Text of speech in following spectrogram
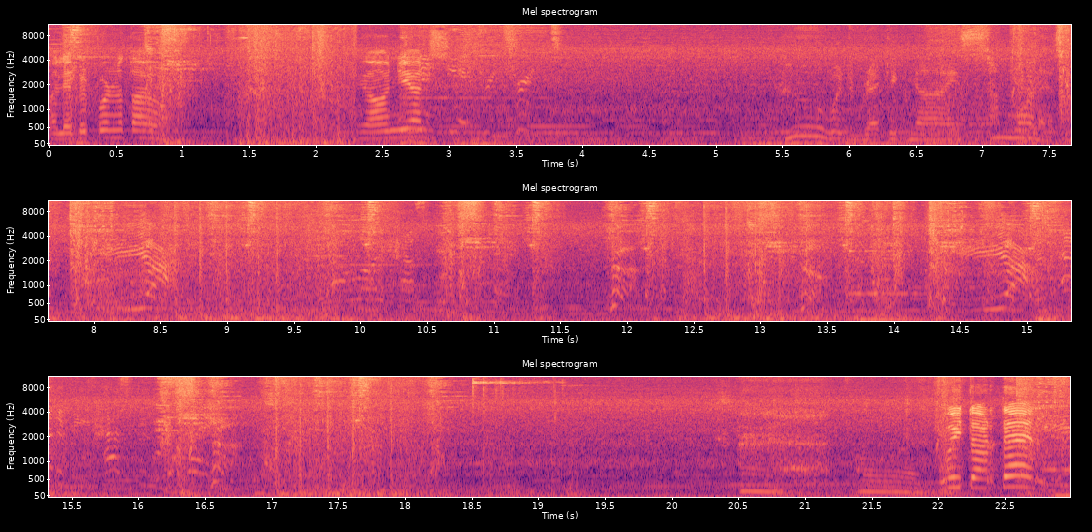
Ah, level 4 na tayo. Yan yan. Who would recognize someone as me? Has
